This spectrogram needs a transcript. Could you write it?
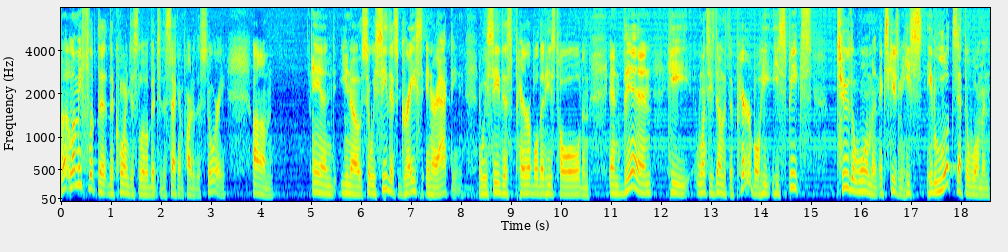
uh, let me flip the, the coin just a little bit to the second part of the story. Um, and, you know, so we see this grace interacting, and we see this parable that he's told, and, and then he, once he's done with the parable, he, he speaks to the woman, excuse me, he, he looks at the woman,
